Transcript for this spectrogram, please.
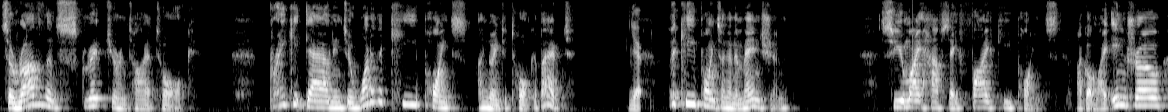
So rather than script your entire talk, break it down into what are the key points I'm going to talk about. Yeah. The key points I'm going to mention so you might have, say, five key points. I got my intro,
